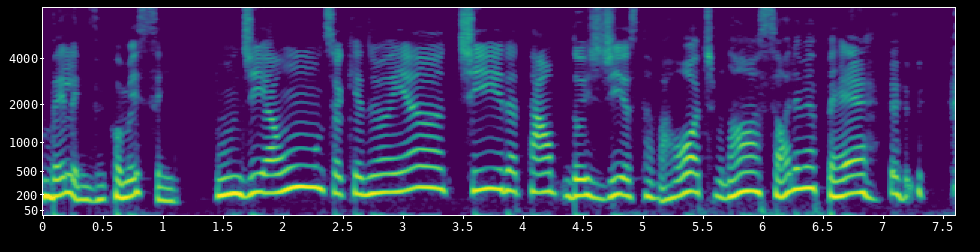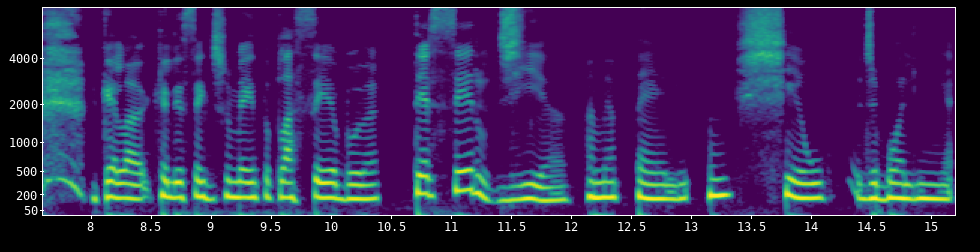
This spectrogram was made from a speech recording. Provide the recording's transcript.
Beleza, comecei. Um dia um, não sei o que, de manhã, tira, tal. Dois dias tava ótimo. Nossa, olha minha pele. Aquela, aquele sentimento placebo, né? Terceiro dia, a minha pele encheu de bolinha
